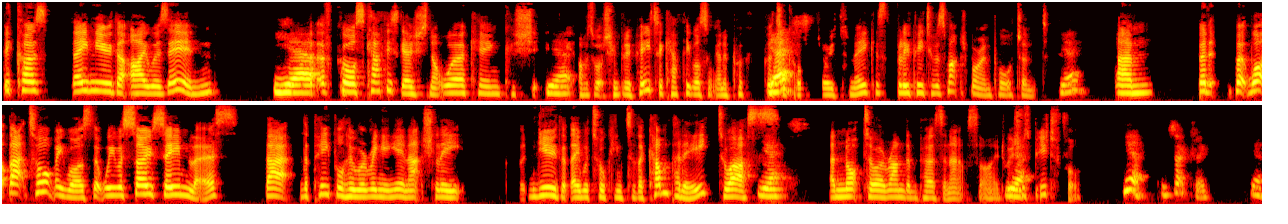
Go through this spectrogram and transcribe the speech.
Because they knew that I was in. Yeah. But of course, Kathy's going, she's not working because she, yeah. I was watching Blue Peter. Kathy wasn't going to put, put yes. a call through to me because Blue Peter was much more important. Yeah. Um, but, but what that taught me was that we were so seamless that the people who were ringing in actually knew that they were talking to the company, to us. Yes. And not to a random person outside, which yeah. was beautiful. Yeah, exactly. Yeah.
